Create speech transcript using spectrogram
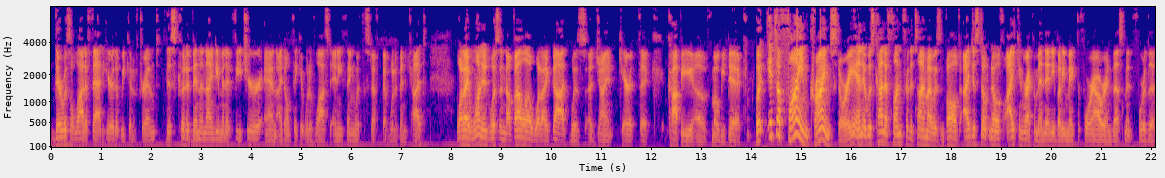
there was a lot of fat here that we could have trimmed. This could have been a 90 minute feature, and I don't think it would have lost anything with the stuff that would have been cut. What I wanted was a novella. What I got was a giant carrot thick copy of Moby Dick. But it's a fine crime story, and it was kind of fun for the time I was involved. I just don't know if I can recommend anybody make the four hour investment for the,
